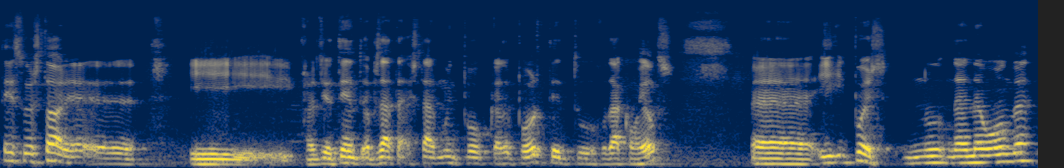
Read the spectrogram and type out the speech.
tem a sua história. Uh, e pronto, eu tento, apesar de estar muito pouco cada Porto, tento rodar com eles. Uh, e, e, depois, no, na, na Honda,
